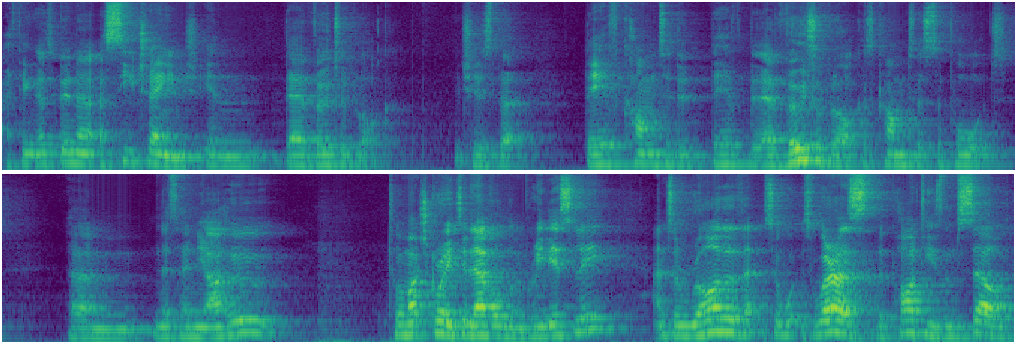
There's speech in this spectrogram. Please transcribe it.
I think there's been a, a sea change in their voter bloc, which is that they have come to, they have, their voter bloc has come to support um, Netanyahu to a much greater level than previously. And so rather than, so, so whereas the parties themselves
